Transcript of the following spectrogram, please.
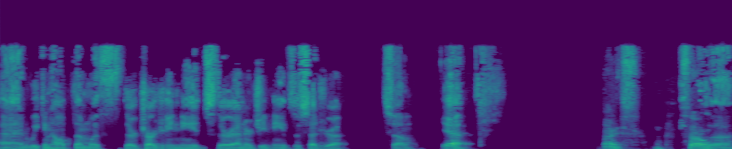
and we can help them with their charging needs, their energy needs, etc. So yeah, Nice. So uh,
